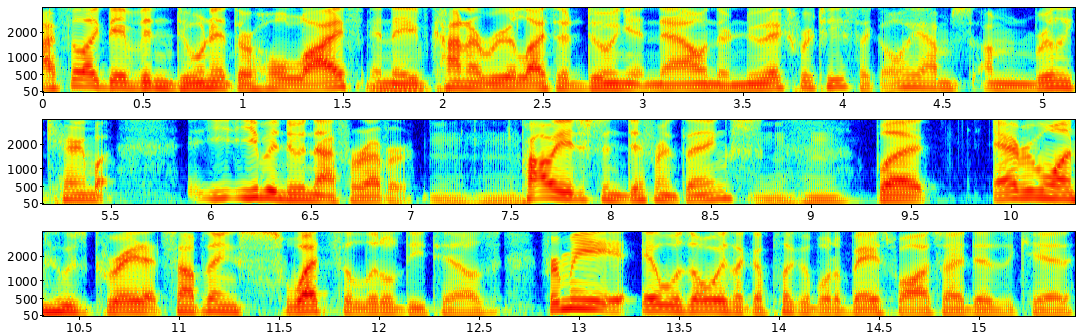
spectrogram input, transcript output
I feel like they've been doing it their whole life, and they've mm-hmm. kind of realized they're doing it now in their new expertise. Like, oh yeah, I'm I'm really caring about. You, you've been doing that forever, mm-hmm. probably just in different things, mm-hmm. but. Everyone who's great at something sweats the little details. For me, it was always like applicable to baseball. That's what I did as a kid,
